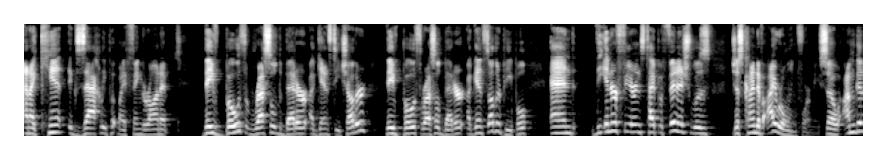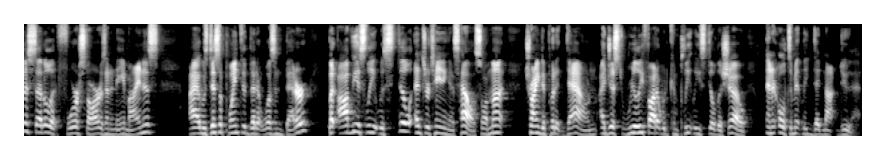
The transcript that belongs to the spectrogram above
and I can't exactly put my finger on it. They've both wrestled better against each other. They've both wrestled better against other people. And the interference type of finish was just kind of eye rolling for me. So I'm going to settle at four stars and an A minus. I was disappointed that it wasn't better, but obviously it was still entertaining as hell. So I'm not trying to put it down. I just really thought it would completely steal the show, and it ultimately did not do that.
